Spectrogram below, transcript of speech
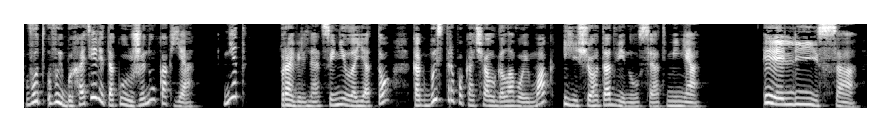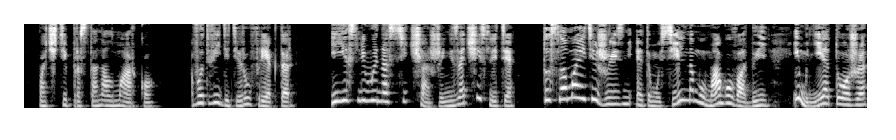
Вот вы бы хотели такую жену, как я? Нет? Правильно оценила я то, как быстро покачал головой маг и еще отодвинулся от меня. «Элиса!» — почти простонал Марко. «Вот видите, Руфректор, и если вы нас сейчас же не зачислите, то сломаете жизнь этому сильному магу воды, и мне тоже.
